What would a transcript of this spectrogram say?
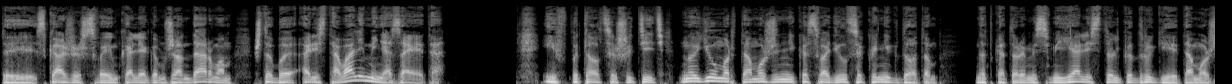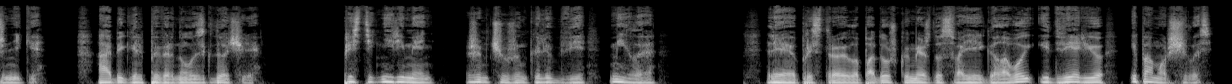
«Ты скажешь своим коллегам-жандармам, чтобы арестовали меня за это?» Ив пытался шутить, но юмор таможенника сводился к анекдотам, над которыми смеялись только другие таможенники. Абигель повернулась к дочери. «Пристегни ремень, жемчужинка любви, милая». Лея пристроила подушку между своей головой и дверью и поморщилась.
